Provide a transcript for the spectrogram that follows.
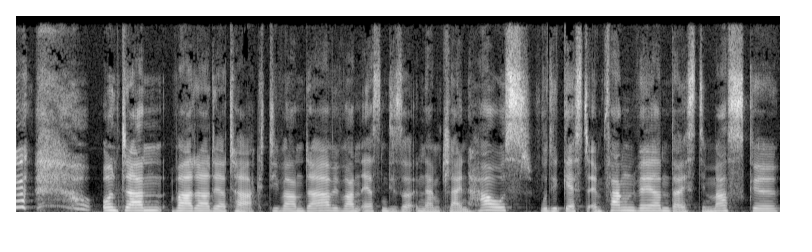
Und dann war da der Tag. Die waren da. Wir waren erst in, dieser, in einem kleinen Haus, wo die Gäste empfangen werden. Da ist die Maske.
